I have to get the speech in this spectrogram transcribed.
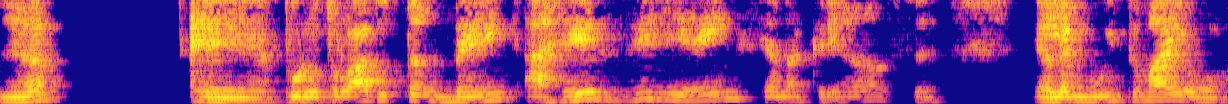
Né? É, por outro lado, também a resiliência na criança ela é muito maior.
